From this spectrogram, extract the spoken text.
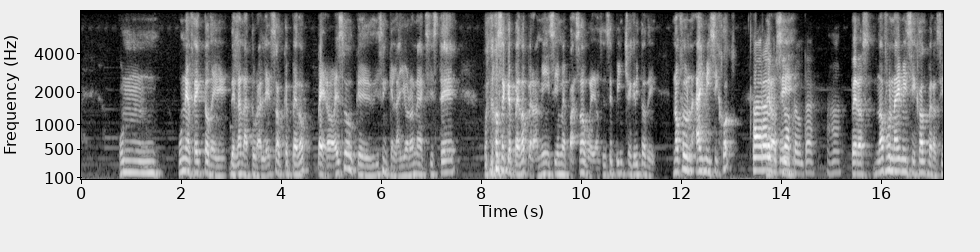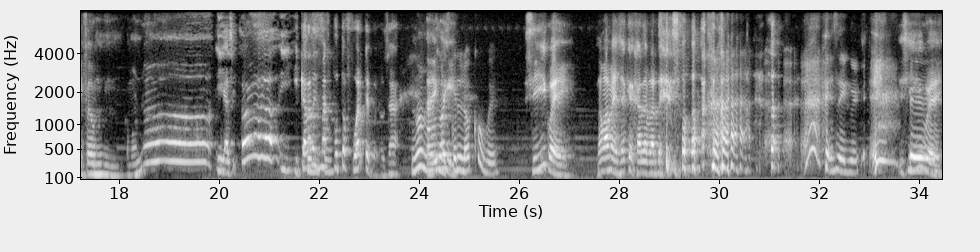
un, un efecto de, la naturaleza o qué pedo, pero eso que dicen que la llorona existe, pues no sé qué pedo, pero a mí sí me pasó, güey. O sea, ese pinche grito de, no fue un, ay, mis hijos. Ah, era lo que te iba a preguntar. Ajá. Pero no fue un ay, mis hijos, pero sí fue un, como, no, y así, ¡ah! y, cada vez más puto fuerte, güey, o sea, no te digo, qué loco, güey. Sí, güey, no mames, hay que dejar de hablar de eso. sí, güey. Sí, eh, güey.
